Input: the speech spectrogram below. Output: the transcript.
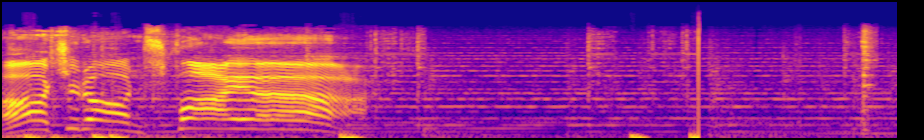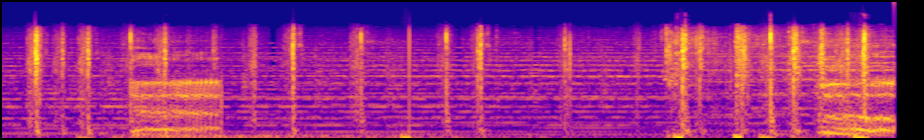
Archidons, fire! Uh.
